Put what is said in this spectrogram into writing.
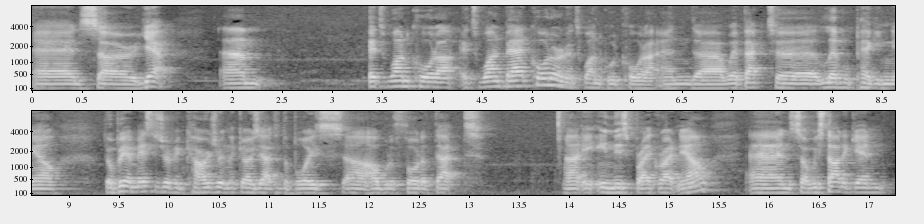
and so yeah. Um, it's one quarter, it's one bad quarter, and it's one good quarter, and uh, we're back to level pegging now. There'll be a message of encouragement that goes out to the boys. Uh, I would have thought of that uh, in this break right now. And so we start again.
